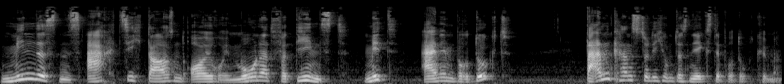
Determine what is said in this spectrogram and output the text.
mindestens 80.000 Euro im Monat verdienst mit einem Produkt, dann kannst du dich um das nächste Produkt kümmern.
